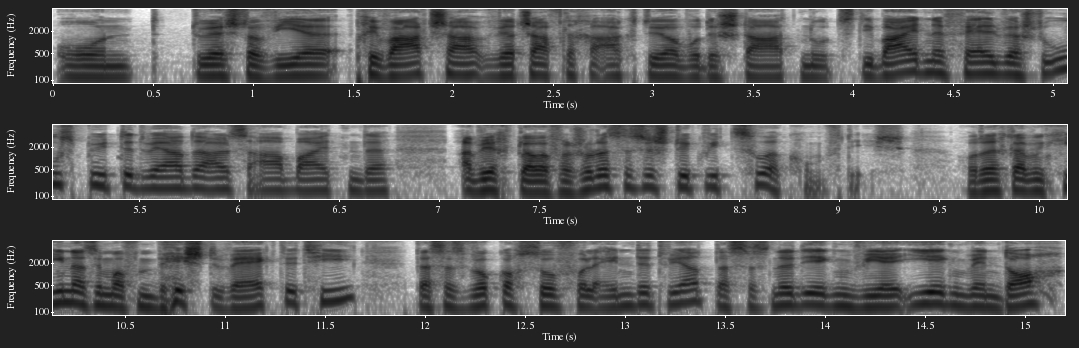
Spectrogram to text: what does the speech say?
und du wirst da wie privatwirtschaftlicher Akteur, wo der Staat nutzt. Die beiden Fälle wirst du ausbütet werden als Arbeitende, aber ich glaube schon, dass es ein Stück wie Zukunft ist. Oder ich glaube, in China sind wir auf dem besten Weg dorthin, dass es wirklich so vollendet wird, dass es nicht irgendwie irgendwann doch,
